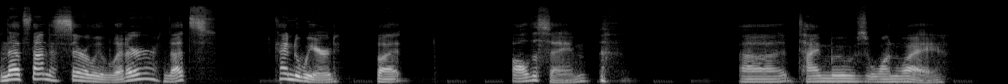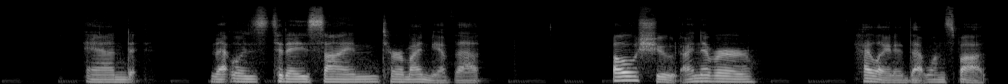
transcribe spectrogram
And that's not necessarily litter, that's kind of weird, but all the same. uh, time moves one way. And that was today's sign to remind me of that. Oh shoot, I never highlighted that one spot.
